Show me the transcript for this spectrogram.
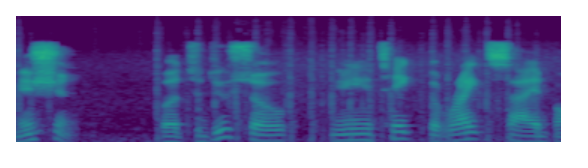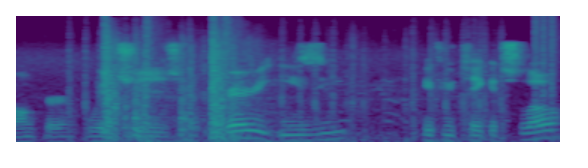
mission. But to do so, you need to take the right side bunker, which is very easy if you take it slow.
